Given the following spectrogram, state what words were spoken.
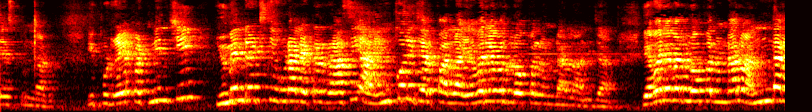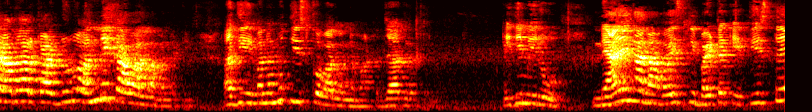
చేస్తున్నాడు. ఇప్పుడు రేపటి నుంచి హ్యూమన్ రైట్స్కి కూడా లెటర్ రాసి ఆ ఎంక్వైరీ జరపాలా? ఎవరెవరు లోపల ఉండాలా అని ఎవరెవరు లోపల ఉండాలో అందరు ఆధార్ కార్డులు అన్నీ కావాలా మనకి? అది మనము తీసుకోవాలన్నమాట జాగ్రత్తలు. ఇది మీరు న్యాయంగా నా వయసుని బయటకి తీస్తే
